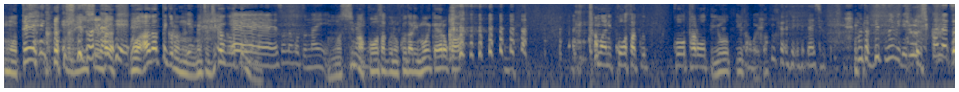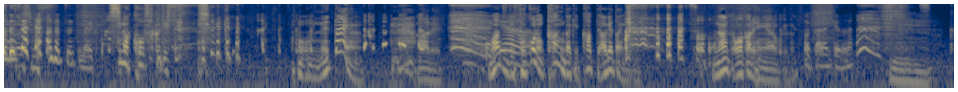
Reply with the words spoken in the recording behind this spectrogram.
うもう底辺ぐらいまで一周下がるもう上がってくるのにめっちゃ時間かいやいやいかってるもんな。やいやそんなことない。もう島工作のくだりもう一回やろうかたまに工作こう太郎って言おう言うた方がいいか？いやいや大丈夫。また別の意味で。よろしく。お願いします。鼻つんってなるから。島工作です。もうネタやん。あれ。マジでそこの缶だけ買ってあげたいもあ そう。んなんか分かれへんやろうけど。分からんけどな。うん。か。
